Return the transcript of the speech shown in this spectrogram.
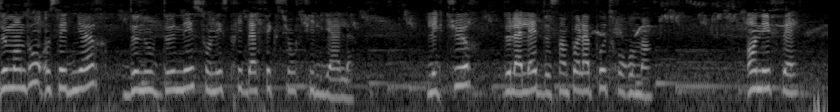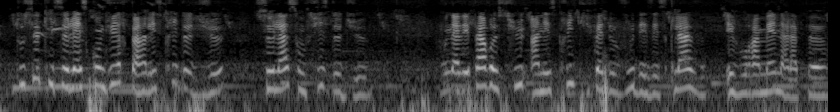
Demandons au Seigneur de nous donner son esprit d'affection filiale. Lecture de la lettre de Saint Paul apôtre aux Romains. En effet, tous ceux qui se laissent conduire par l'Esprit de Dieu, ceux-là sont fils de Dieu. Vous n'avez pas reçu un esprit qui fait de vous des esclaves et vous ramène à la peur.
